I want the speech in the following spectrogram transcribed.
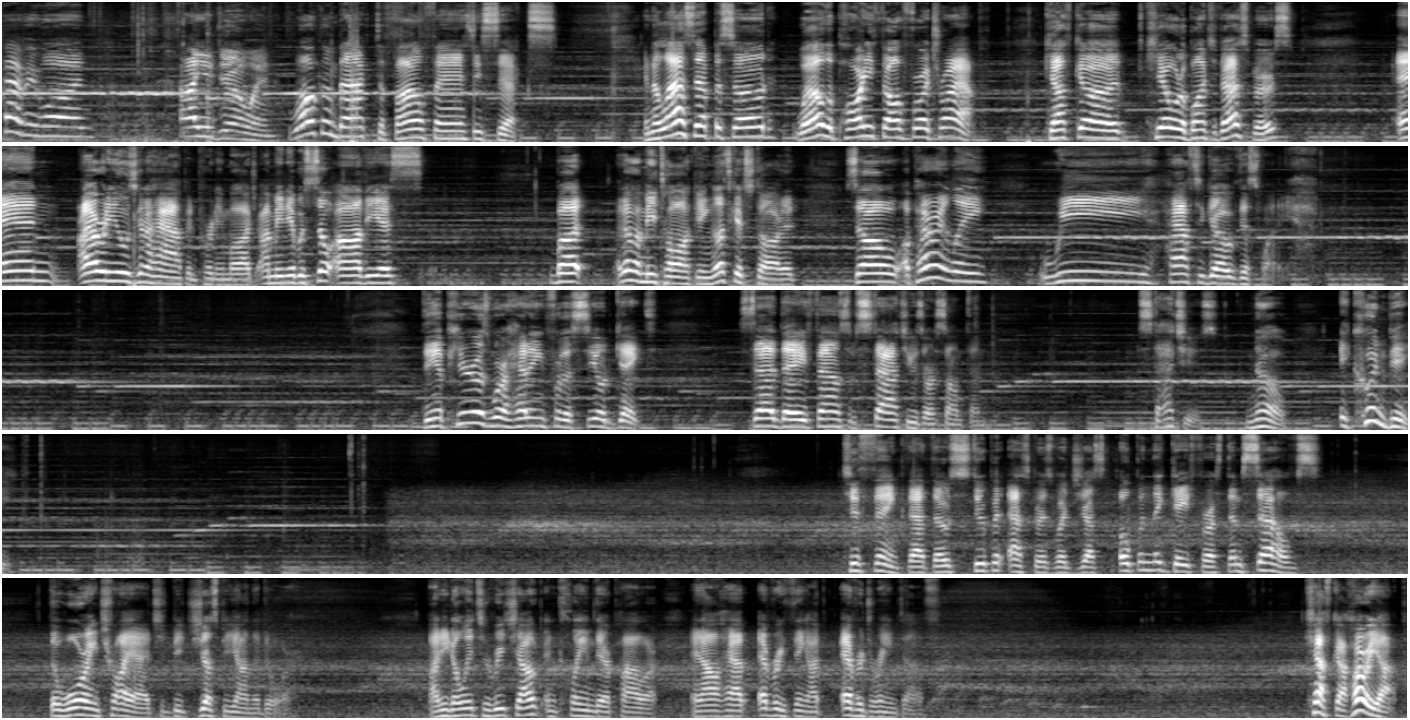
Hey everyone! How you doing? Welcome back to Final Fantasy VI. In the last episode, well, the party fell for a trap. Kefka killed a bunch of Espers, and I already knew it was going to happen pretty much. I mean, it was so obvious. But enough of me talking, let's get started. So, apparently, we have to go this way. The Imperials were heading for the sealed gate. Said they found some statues or something. Statues? No, it couldn't be. To think that those stupid Espers would just open the gate for us themselves. The Warring Triad should be just beyond the door. I need only to reach out and claim their power, and I'll have everything I've ever dreamed of. Kefka, hurry up!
